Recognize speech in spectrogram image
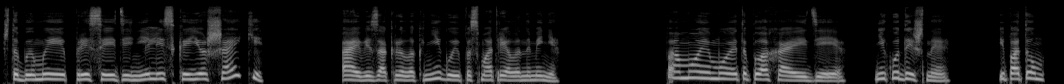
чтобы мы присоединились к ее шайке? Айви закрыла книгу и посмотрела на меня. По-моему, это плохая идея, никудышная. И потом,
